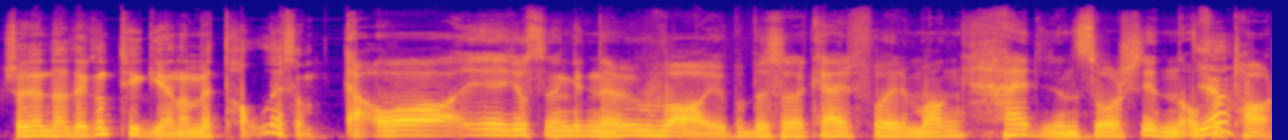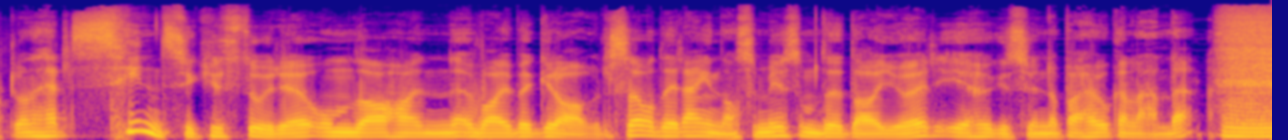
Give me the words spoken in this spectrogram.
Skjønner Det kan tygge gjennom metall, liksom. Ja, og eh, Jostein Grinhaug var jo på besøk her for mange herrens år siden og Ja. fortalte jo en helt sinnssyk historie om da han var i begravelse, og det regna så mye som det da gjør i Haugesund og på Haugalandet. Mm.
